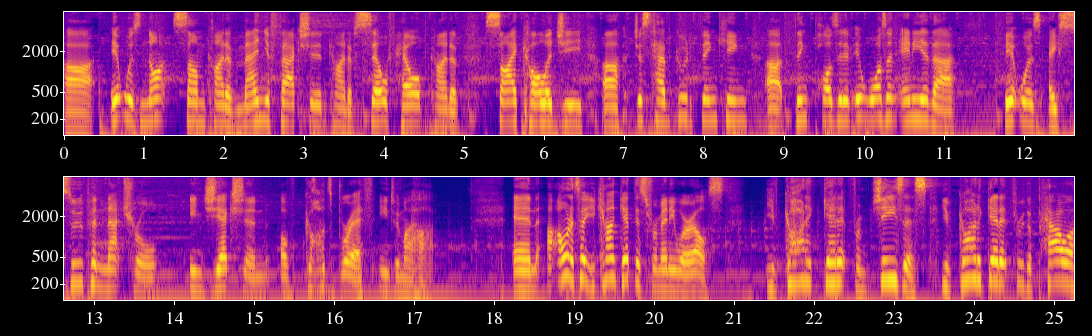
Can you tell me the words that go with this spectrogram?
uh, it was not some kind of manufactured, kind of self help, kind of psychology, uh, just have good thinking, uh, think positive. It wasn't any of that. It was a supernatural injection of God's breath into my heart. And I, want to tell you, you can't get this from anywhere else. You've got to get it from Jesus. You've got to get it through the power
